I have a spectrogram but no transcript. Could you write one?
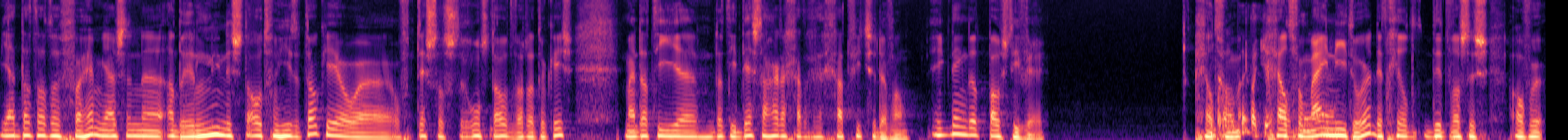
ja, dat dat voor hem juist een eh, adrenaline stoot van hier tot Tokio, eh, of een testosteronstoot, wat het ook is. Maar dat hij, eh, dat hij des te harder gaat, gaat fietsen daarvan. Ik denk dat het positief werkt. Geldt voor, mij- geldt voor mij niet hoor. Dit, geldt, dit was dus over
